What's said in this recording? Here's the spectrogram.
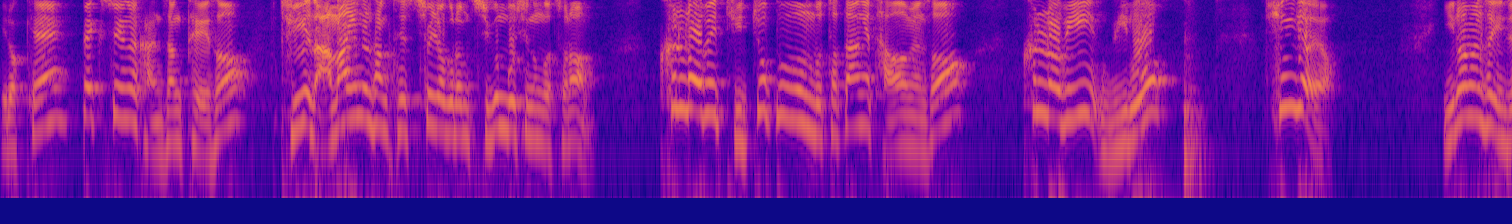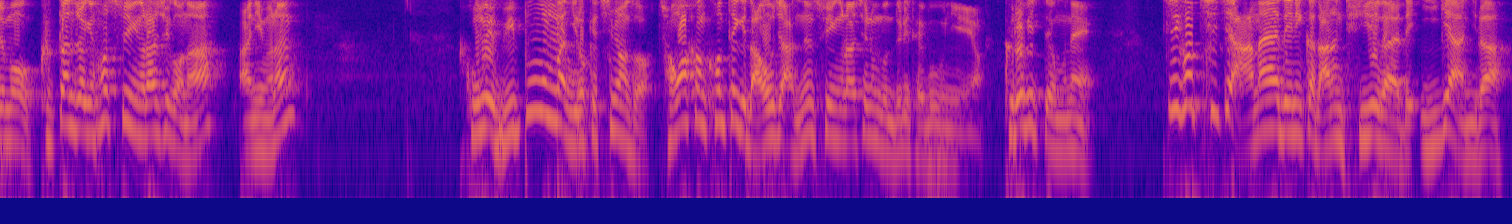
이렇게 백스윙을 간 상태에서 뒤에 남아있는 상태에서 치려고 그러면 지금 보시는 것처럼 클럽의 뒤쪽 부분부터 땅에 닿으면서 클럽이 위로 튕겨요. 이러면서 이제 뭐 극단적인 헛스윙을 하시거나 아니면은 공의 윗부분만 이렇게 치면서 정확한 컨택이 나오지 않는 스윙을 하시는 분들이 대부분이에요. 그렇기 때문에 찍어치지 않아야 되니까 나는 뒤에 가야 돼. 이게 아니라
